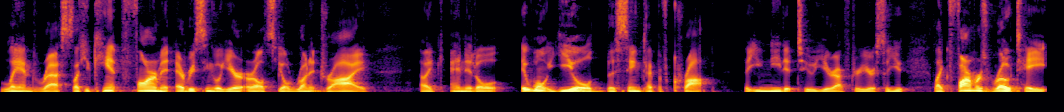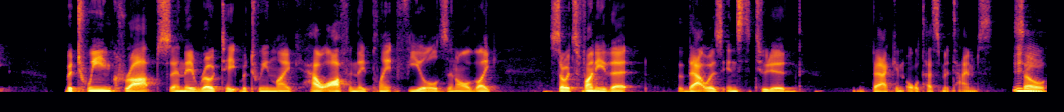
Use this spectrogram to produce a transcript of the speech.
land rest. Like you can't farm it every single year, or else you'll run it dry, like and it'll it won't yield the same type of crop that you need it to year after year. So you like farmers rotate between crops and they rotate between like how often they plant fields and all like so it's funny that that was instituted back in Old Testament times. So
